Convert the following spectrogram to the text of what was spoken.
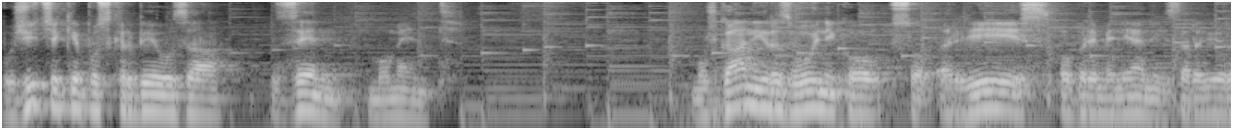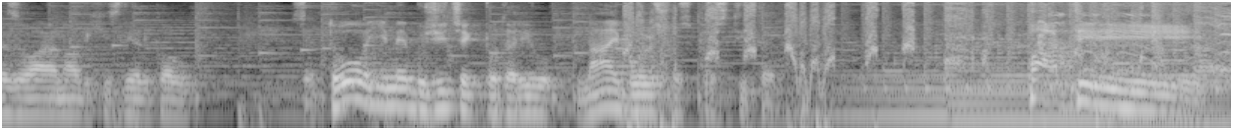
Božiček je poskrbel za zen moment. Možgani razvojnikov so res obremenjeni zaradi razvoja novih izdelkov. Zato jim je Božiček podaril najboljšo sprostitev. Parti!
